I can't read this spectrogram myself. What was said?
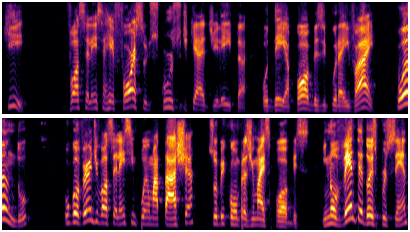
que Vossa Excelência reforça o discurso de que a direita odeia pobres e por aí vai, quando o governo de Vossa Excelência impõe uma taxa sobre compras de mais pobres em 92%,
